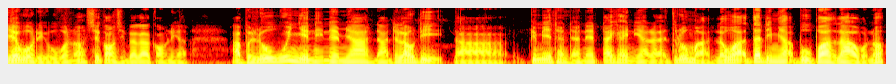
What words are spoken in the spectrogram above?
ရဲဘော်တွေကိုပေါ့နော်စစ်ကောင်စီဘက်ကကောင်းတွေကအာဘလို့ဝိညာဉ်နေနဲ့များဒါဒီလောက်ထိဒါပြင်းပြင်းထန်ထန်နဲ့တိုက်ခိုက်နေရတာသူတို့မှလုံးဝအသက်တွေများအပူပါသလားပေါ့နော်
